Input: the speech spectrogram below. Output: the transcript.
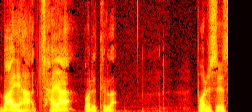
ବା ଏହା ଛାୟା କରିଥିଲା ପରିଶେଷ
